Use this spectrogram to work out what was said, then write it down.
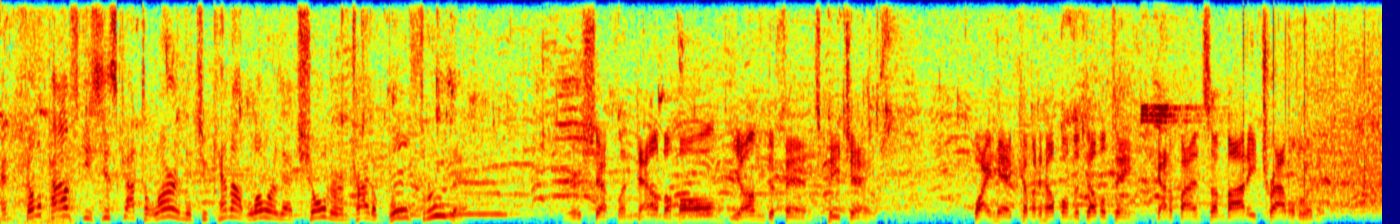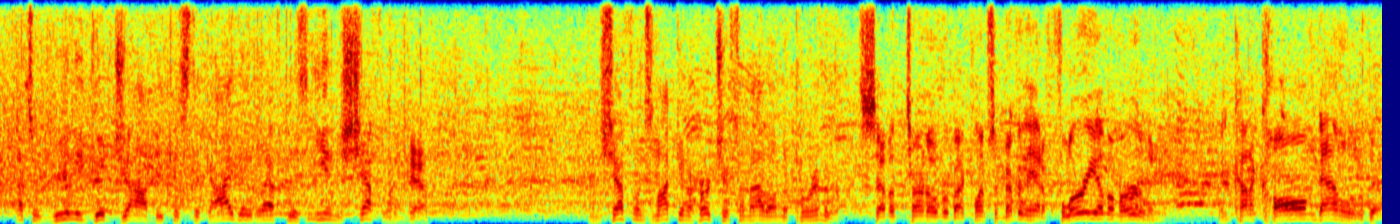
And Filipowski's just got to learn that you cannot lower that shoulder and try to bull through there. Here's Schieffelin down the hall. Young defends PJ. Whitehead coming to help on the double team. Got to find somebody. Traveled with it. That's a really good job because the guy they left was Ian Schieffelin. Yeah. And Schieffelin's not going to hurt you from out on the perimeter. Seventh turnover by Clemson. Remember they had a flurry of them early and kind of calmed down a little bit.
